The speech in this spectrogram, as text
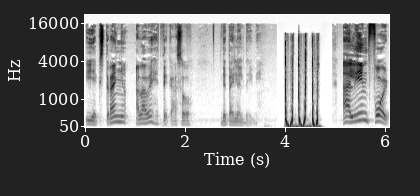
y extraño a la vez este caso de Tyler Davis. Alin Ford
